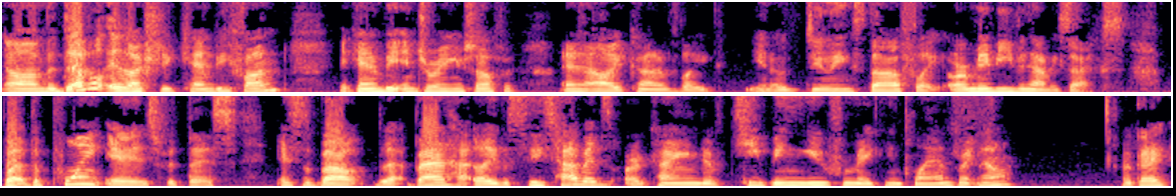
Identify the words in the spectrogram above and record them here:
Um, the devil is actually can be fun. It can be enjoying yourself and like kind of like you know doing stuff like or maybe even having sex. But the point is with this, it's about that bad ha- like this, these habits are kind of keeping you from making plans right now. Okay,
